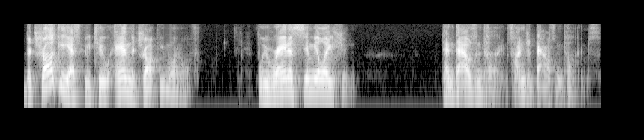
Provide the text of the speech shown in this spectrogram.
the chalky SP2 and the chalky one off. If we ran a simulation 10,000 times, 100,000 times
